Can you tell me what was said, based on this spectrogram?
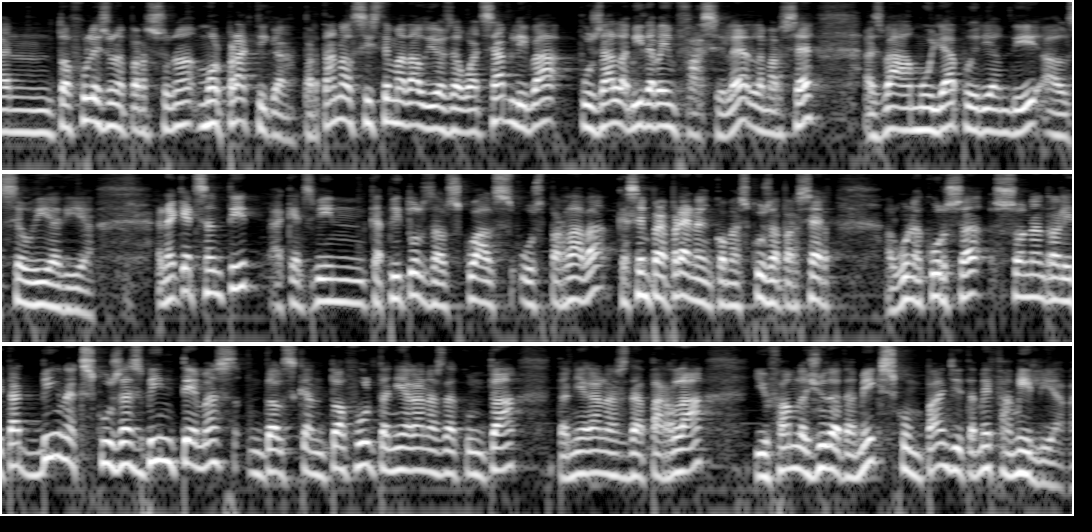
en Tòfol és una persona molt pràctica. Per tant, el sistema d'àudios de WhatsApp li va posar la vida ben fàcil. Eh? La Mercè es va amullar, podríem dir, el seu dia a dia. En aquest sentit, aquests 20 capítols dels quals us parlava, que sempre prenen com a excusa, per cert, alguna cursa, són en realitat 20 excuses, 20 temes dels que en Tòfol tenia ganes de contar, tenia ganes de parlar, i ho fa amb l'ajuda d'amics, companys i també família.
